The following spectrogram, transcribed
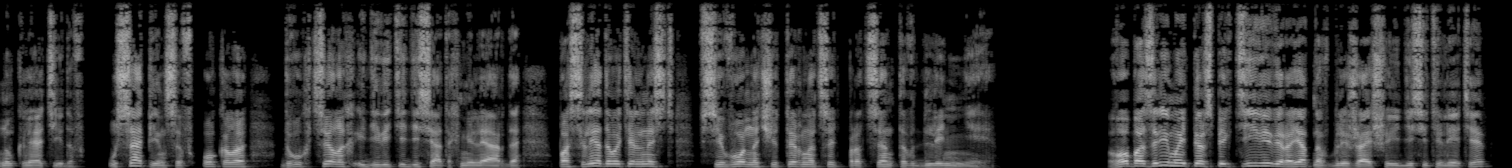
нуклеотидов, у сапиенсов около 2,9 миллиарда, последовательность всего на 14% длиннее. В обозримой перспективе, вероятно, в ближайшие десятилетия,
